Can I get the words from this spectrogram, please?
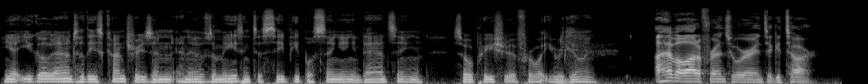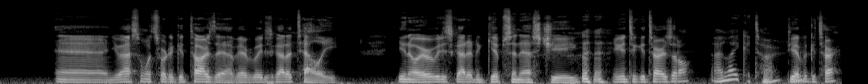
Yet you go down to these countries, and, and it was amazing to see people singing and dancing and so appreciative for what you were doing. I have a lot of friends who are into guitar, and you ask them what sort of guitars they have. Everybody's got a Tele, you know. Everybody's got a Gibson SG. Are you into guitars at all? I like guitar. Do you have a guitar?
